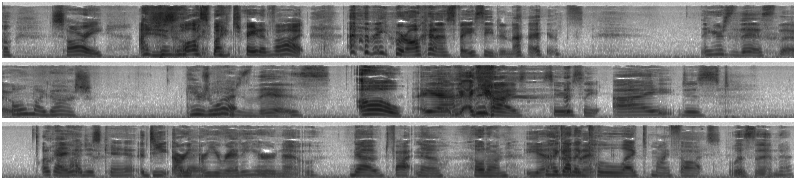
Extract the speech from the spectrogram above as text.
Oh, sorry. I just lost my train of thought. I think we're all kind of spacey tonight. Here's this though. Oh my gosh. Here's what? Here's this. Oh, Yeah. Guys, seriously, I just, Okay. I just can't. Do you, are today. are you ready or no? No, fi- no. Hold on. Yeah, I gotta okay. collect my thoughts. Listen,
